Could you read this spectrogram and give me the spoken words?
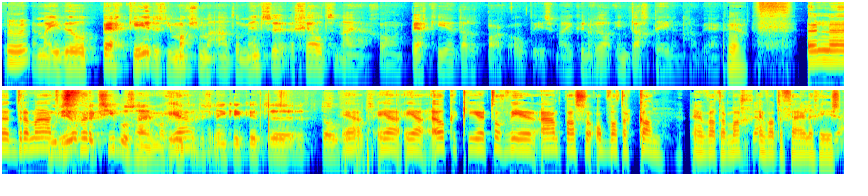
Mhm. Maar je wil per keer, dus die maximaal aantal mensen geldt, nou ja, gewoon per keer dat het park open is. Maar je kunt wel in dagdelen gaan werken. Een eh, Het moet dramatisch heel flexibel zijn, maar goed, Ja, dat is ja. denk ik het, eh het Ja, toverwoord. ja, ja, elke keer toch weer aanpassen op wat er kan. En wat er mag Ja. en wat er veilig is. Ja.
